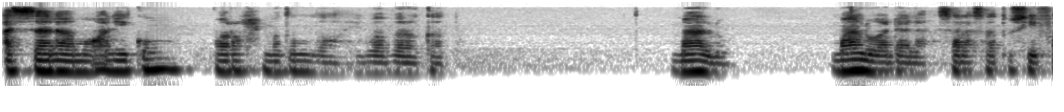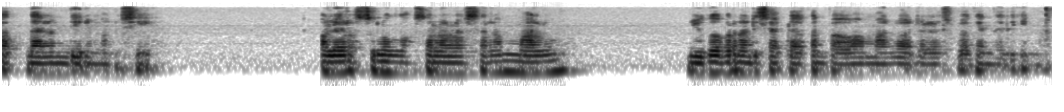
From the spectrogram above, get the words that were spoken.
Assalamualaikum warahmatullahi wabarakatuh. Malu. Malu adalah salah satu sifat dalam diri manusia. Oleh Rasulullah SAW, malu juga pernah disabdakan bahwa malu adalah sebagian dari iman.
